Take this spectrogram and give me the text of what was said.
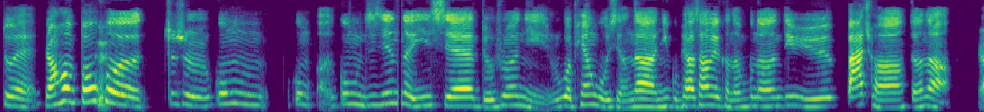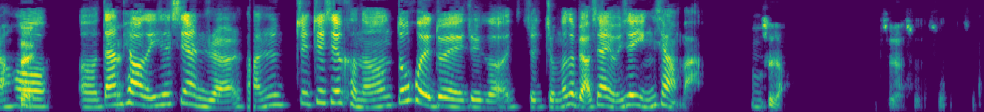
对，然后包括就是公募公呃公募基金的一些，比如说你如果偏股型的，你股票仓位可能不能低于八成等等，然后呃单票的一些限制，反正这这些可能都会对这个整整个的表现有一些影响吧。嗯，是的，是的，是的，是的，是的。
